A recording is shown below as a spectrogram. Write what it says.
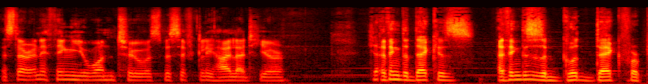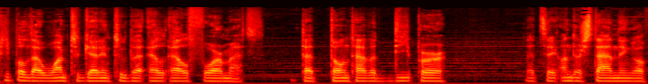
is there anything you want to specifically highlight here? Yeah, I think the deck is. I think this is a good deck for people that want to get into the LL format, that don't have a deeper, let's say, understanding of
